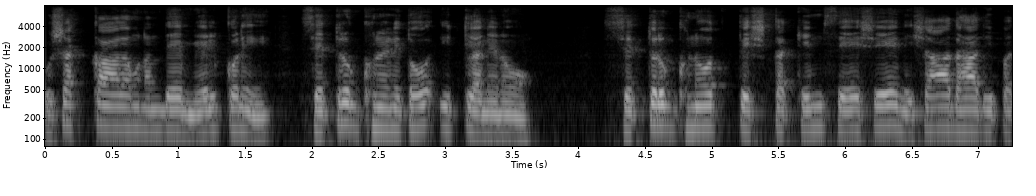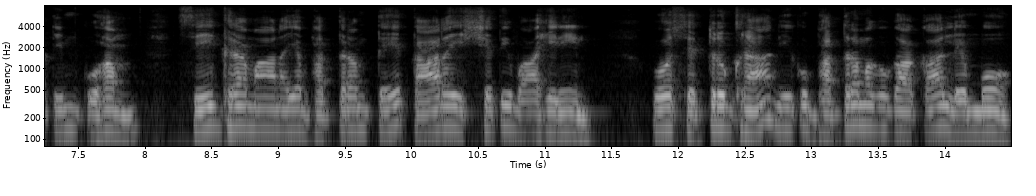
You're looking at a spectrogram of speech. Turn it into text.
ఉషక్కాలమునందే మేల్కొని శత్రుఘ్నునితో ఇట్లనెను. శత్రుఘ్నోత్తిష్ట కిం శేషే నిషాదాధిపతిం గుహం శీఘ్రమానయ భద్రం తే తారయిష్యతి వాహినీం. ఓ శత్రుఘ్న నీకు భద్రమగుగాక లెమ్ము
